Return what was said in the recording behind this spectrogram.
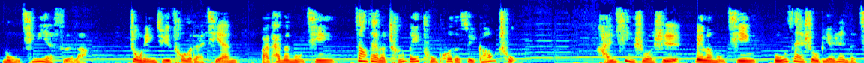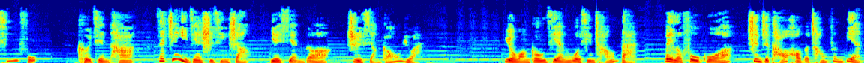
母亲也死了。众邻居凑了点钱，把他的母亲葬在了城北土坡的最高处。韩信说是为了母亲不再受别人的欺负，可见他在这一件事情上也显得志向高远。越王勾践卧薪尝胆，为了复国。甚至讨好的肠粪便，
